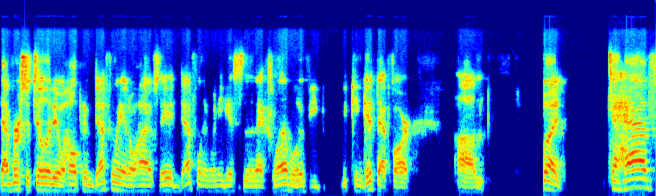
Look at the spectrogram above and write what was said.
that versatility will help him definitely at Ohio State, definitely when he gets to the next level, if he, he can get that far. Um, but to have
